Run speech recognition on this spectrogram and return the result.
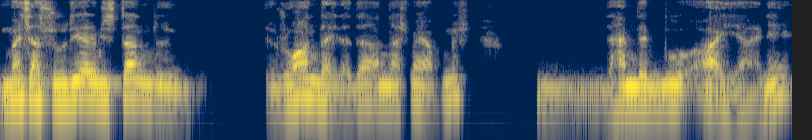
mesela Suudi Arabistan Ruanda ile de anlaşma yapmış. Hem de bu ay yani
